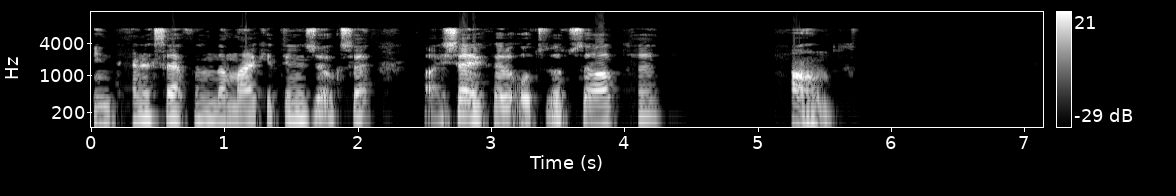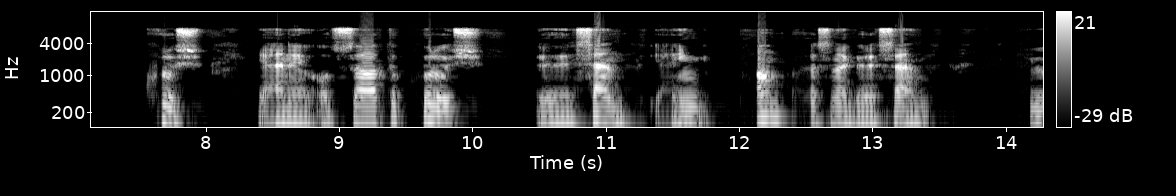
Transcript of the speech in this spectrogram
internet sayfasında marketiniz yoksa aşağı yukarı 30-36 pound kuruş yani 36 kuruş e, cent yani pound parasına göre cent gibi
